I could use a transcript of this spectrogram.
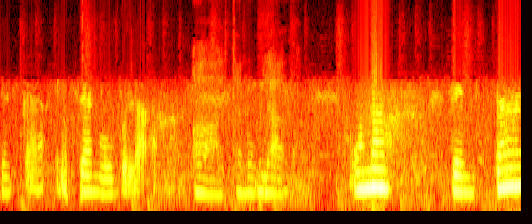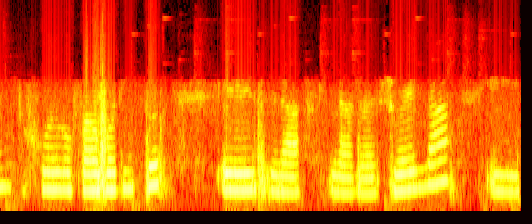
que acá está nublado. Ay, está nublado. Uno de mis tantos juegos favoritos es la, la rayuela y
